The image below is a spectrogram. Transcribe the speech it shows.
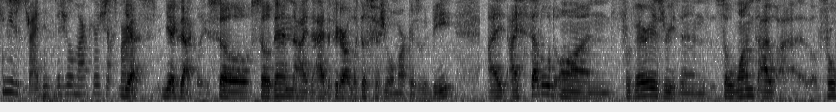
Can you describe these visual markers just for Yes, yeah, exactly. So so then I, I had to figure out what those visual markers would be. I, I settled on for various reasons. So once I, I for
